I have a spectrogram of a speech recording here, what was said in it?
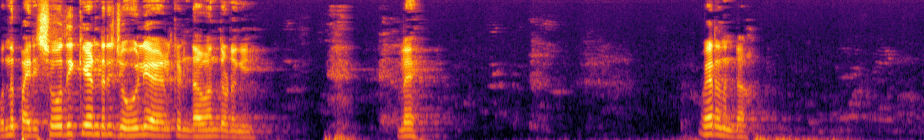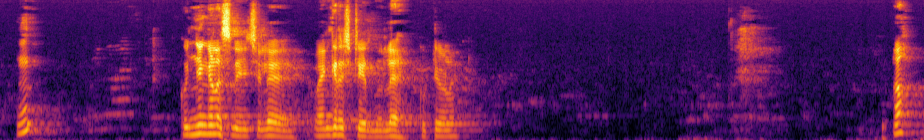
ഒന്ന് പരിശോധിക്കേണ്ട ഒരു ജോലി അയാൾക്ക് ഉണ്ടാവാൻ തുടങ്ങി. അല്ലേ? വേറെ കുഞ്ഞുങ്ങളെ സ്നേഹിച്ചു അല്ലേ? ഭയങ്കര ഇഷ്ടമായിരുന്നു അല്ലേ കുട്ടികളെ? ആ?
